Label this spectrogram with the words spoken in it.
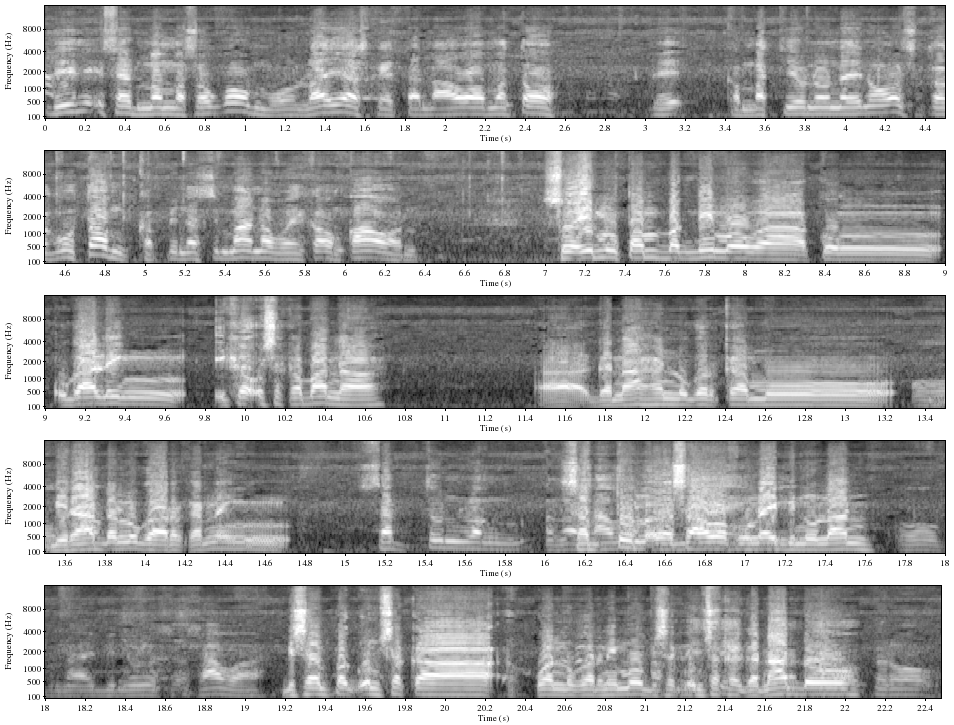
dili sa mamasuko mo, layas kay tanawa man to. Di, kamatyo na noon sa kagutom, kapinasimana, way kaon-kaon. So imong tambag nimo nga kung ugaling ikaw sa kabana, ah, ganahan lugar ka mo birada lugar kanang Sabton lang ang sabton ang asawa kung naay binulan. Oo, oh, naay binulan sa asawa. Bisan pag unsa ka kuan lugar nimo, bisan unsa ka ganado. Pero,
